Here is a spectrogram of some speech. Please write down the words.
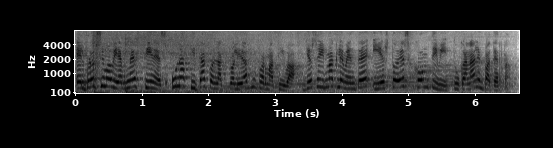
El próximo viernes tienes una cita con la actualidad informativa. Yo soy Irma Clemente y esto es Home TV, tu canal en Paterna.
